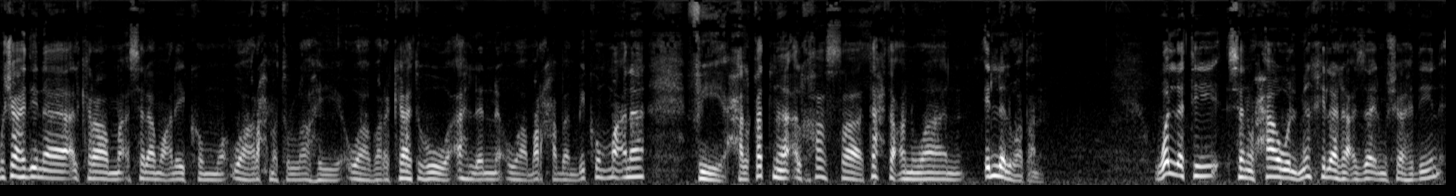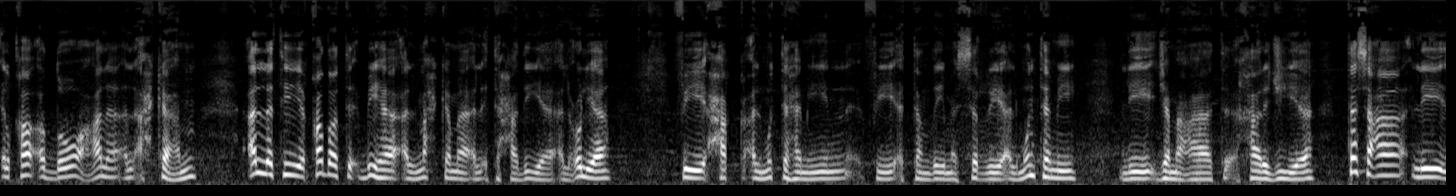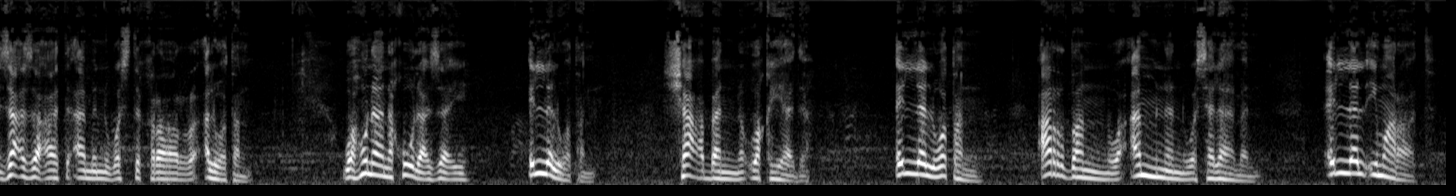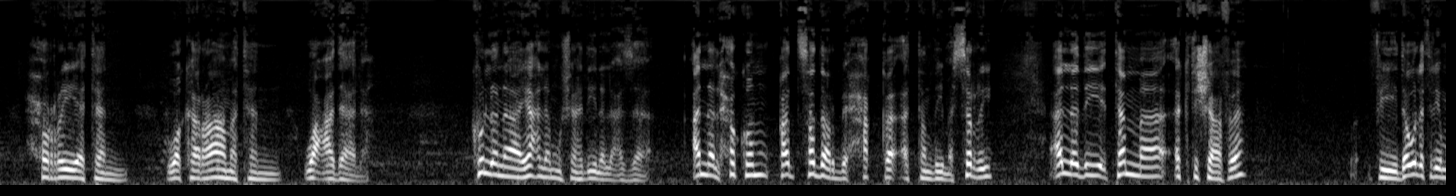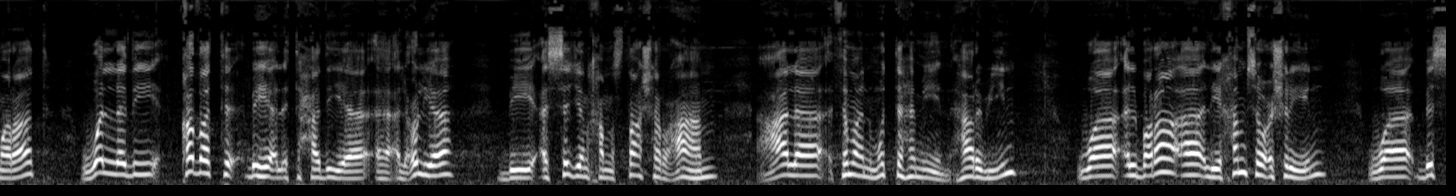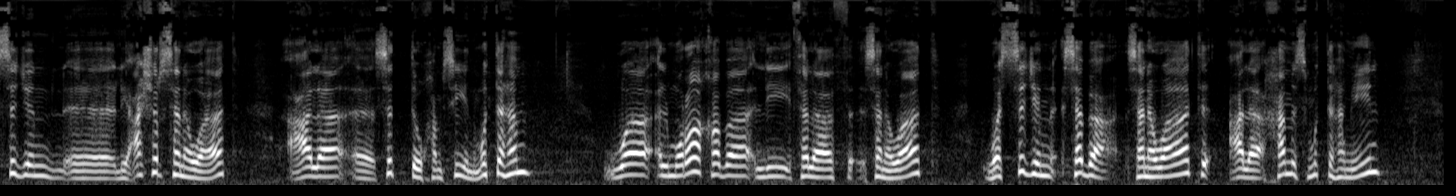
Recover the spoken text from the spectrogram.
مشاهدينا الكرام السلام عليكم ورحمة الله وبركاته وأهلا ومرحبا بكم معنا في حلقتنا الخاصة تحت عنوان إلا الوطن والتي سنحاول من خلالها أعزائي المشاهدين إلقاء الضوء على الأحكام التي قضت بها المحكمة الاتحادية العليا في حق المتهمين في التنظيم السري المنتمي لجماعات خارجية تسعى لزعزعة أمن واستقرار الوطن. وهنا نقول أعزائي إلا الوطن شعبا وقيادة إلا الوطن ارضا وامنا وسلاما إلا الإمارات حرية وكرامة وعدالة. كلنا يعلم مشاهدينا الأعزاء أن الحكم قد صدر بحق التنظيم السري الذي تم اكتشافه في دولة الإمارات والذي قضت به الاتحادية العليا بالسجن 15 عام على ثمان متهمين هاربين والبراءة ل 25 وبالسجن لعشر سنوات على 56 متهم والمراقبة لثلاث سنوات والسجن سبع سنوات على خمس متهمين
